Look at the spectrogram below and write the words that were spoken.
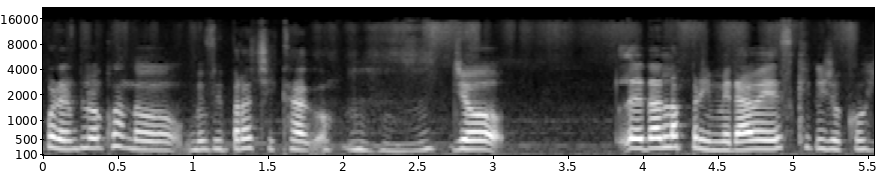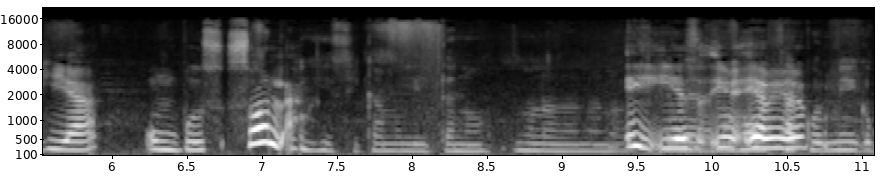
por ejemplo, cuando me fui para Chicago, yo, era la primera vez que yo cogía un bus sola. Uy, sí, Camilita, no. No, no, no, no. Y- y Me es- da- y- a mí me- conmigo,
